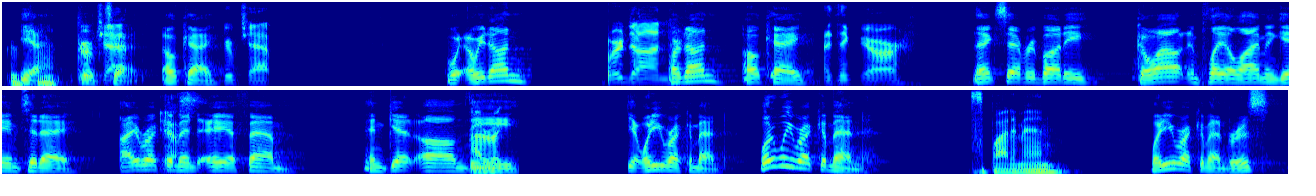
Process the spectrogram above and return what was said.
Group Yeah, chat. group, Group chat. chat. Okay, Group chat. W- are we done? We're done. We're done. Okay. I think we are. Thanks, everybody. Go out and play a Lyman game today. I recommend Yes. AFM and get um the. I rec- yeah, what do you recommend? What do we recommend? Spider Man. What do you recommend, Bruce?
